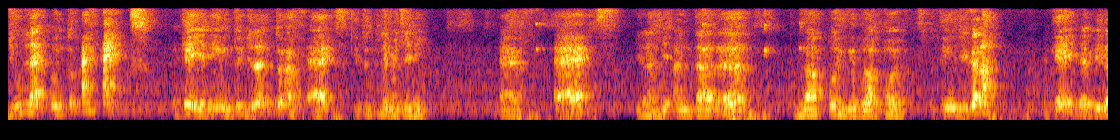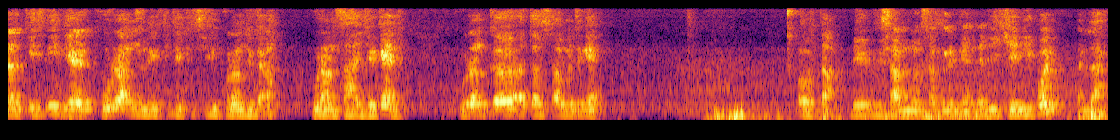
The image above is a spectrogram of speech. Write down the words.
julat untuk fx. Okey, jadi untuk julat untuk fx, kita tulis macam ni. fx ialah di antara berapa hingga berapa. Seperti ini jugalah. Okey, tapi dalam kes ni dia kurang ni kurang jugalah. Kurang sahaja kan? Kurang ke atau sama dengan? Oh tak, dia sama sama dengan. Jadi K ni pun adalah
